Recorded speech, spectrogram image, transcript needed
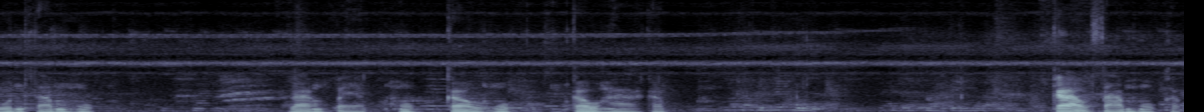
บนสามหกล่างแปดหกเก้าหกเก้าห้าครับเก้าสามหกครับ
